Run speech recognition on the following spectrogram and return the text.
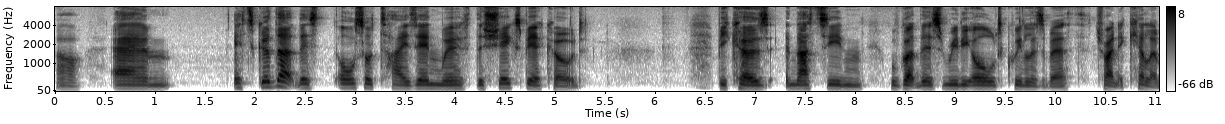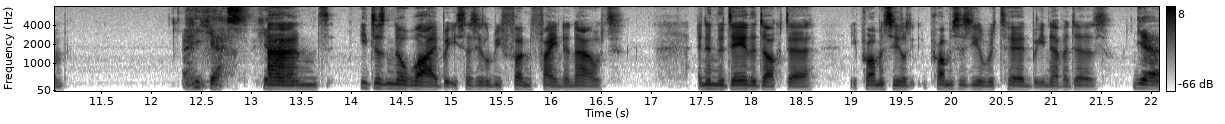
oh, um, it's good that this also ties in with the Shakespeare Code, because in that scene we've got this really old Queen Elizabeth trying to kill him, yes. Yeah. and he doesn't know why, but he says it'll be fun finding out. And in the day of the Doctor, he promises he'll, promises he'll return, but he never does. yeah.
